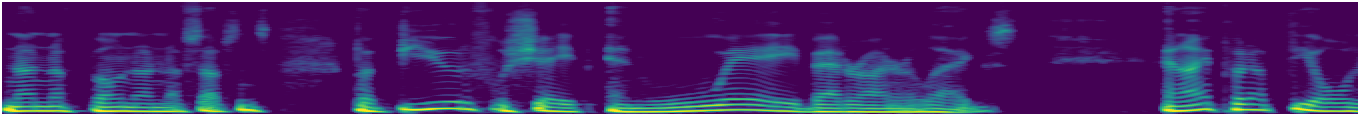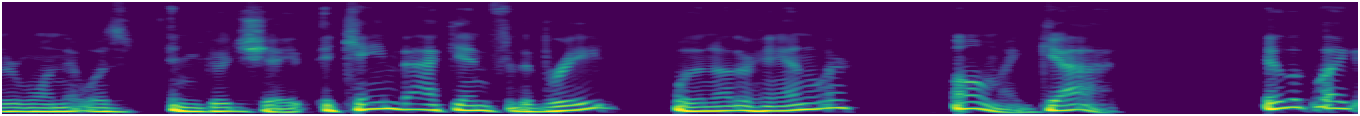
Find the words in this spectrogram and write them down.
not enough bone, not enough substance, but beautiful shape and way better on her legs. And I put up the older one that was in good shape. It came back in for the breed with another handler. Oh my God. It looked like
